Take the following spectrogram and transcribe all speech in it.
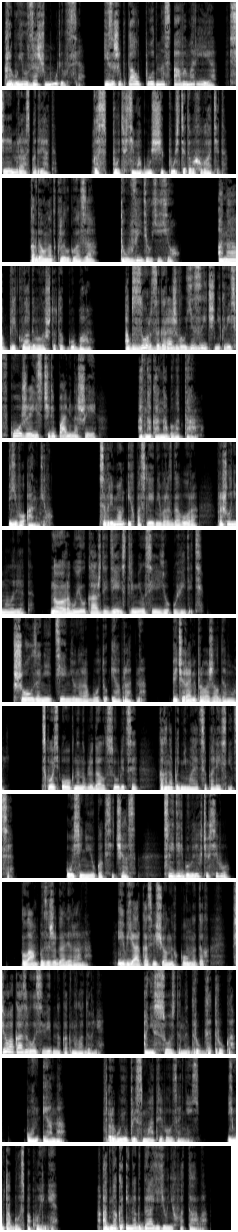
Рагуил зажмурился и зашептал под нос «Аве Мария» семь раз подряд. Господь всемогущий, пусть этого хватит. Когда он открыл глаза, то увидел ее. Она прикладывала что-то к губам. Обзор загораживал язычник, весь в коже и с черепами на шее. Однако она была там, его ангел. Со времен их последнего разговора прошло немало лет, но Рагуил каждый день стремился ее увидеть. Шел за ней тенью на работу и обратно вечерами провожал домой. Сквозь окна наблюдал с улицы, как она поднимается по лестнице. Осенью, как сейчас, следить было легче всего. Лампы зажигали рано, и в ярко освещенных комнатах все оказывалось видно, как на ладони. Они созданы друг для друга, он и она. Рагуил присматривал за ней. Ему так было спокойнее. Однако иногда ее не хватало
